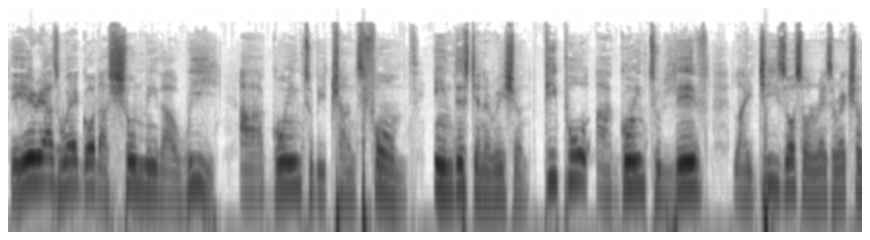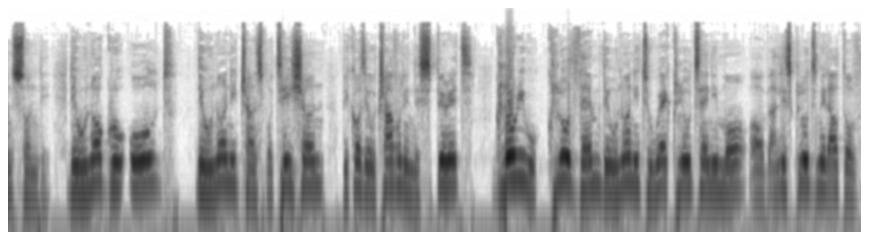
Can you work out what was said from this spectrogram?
The areas where God has shown me that we are going to be transformed in this generation. People are going to live like Jesus on Resurrection Sunday. They will not grow old, they will not need transportation because they will travel in the Spirit. Glory will clothe them. They will not need to wear clothes anymore, or at least clothes made out of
